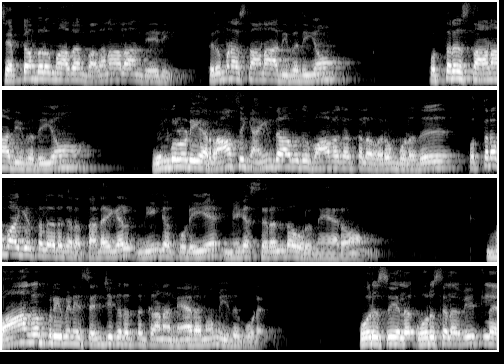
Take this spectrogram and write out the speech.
செப்டம்பர் மாதம் பதினாலாம் தேதி திருமணஸ்தானாதிபதியும் புத்திரஸ்தானாதிபதியும் உங்களுடைய ராசிக்கு ஐந்தாவது பாவகத்தில் வரும் பொழுது புத்திரபாகியத்தில் இருக்கிற தடைகள் நீங்கக்கூடிய மிக சிறந்த ஒரு நேரம். பாக பிரிவினை செஞ்சுக்கிறதுக்கான நேரமும் இது கூட. ஒரு சில ஒரு சில வீட்டில்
